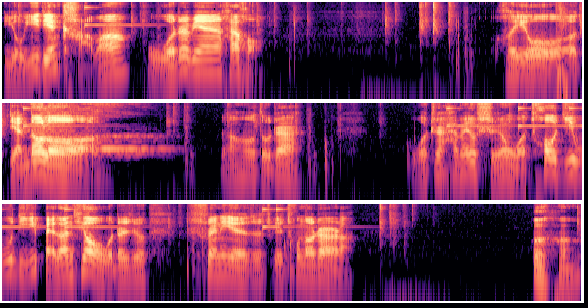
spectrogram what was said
有一点卡吗？我这边还好。哎呦，点到喽。然后走这儿。我这还没有使用我超级无敌百段跳，我这就顺利给冲到这儿了。嗯哼，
